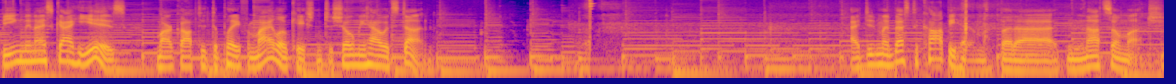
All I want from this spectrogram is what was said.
Being the nice guy he is, Mark opted to play from my location to show me how it's done. I did my best to copy him, but uh, not so much.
